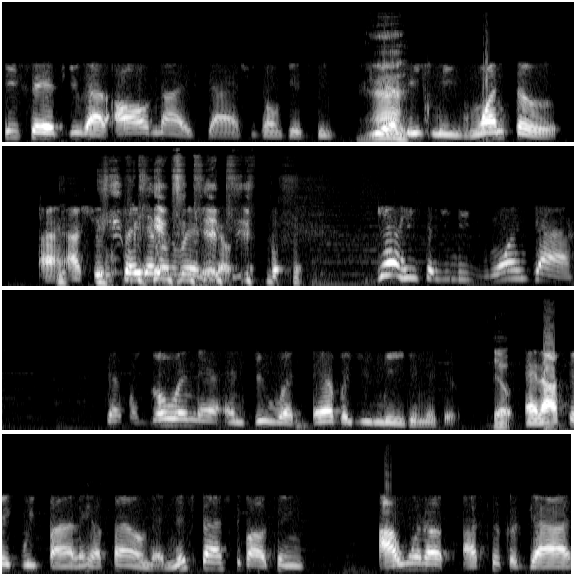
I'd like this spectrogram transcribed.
He said, "You got all nice guys, you're gonna get beat. You at least need one third." I, I shouldn't say that on the radio. But, yeah, he said you need one guy that will go in there and do whatever you need him to do. Yep. And I think we finally have found that. And this basketball team I went up. I took a guy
